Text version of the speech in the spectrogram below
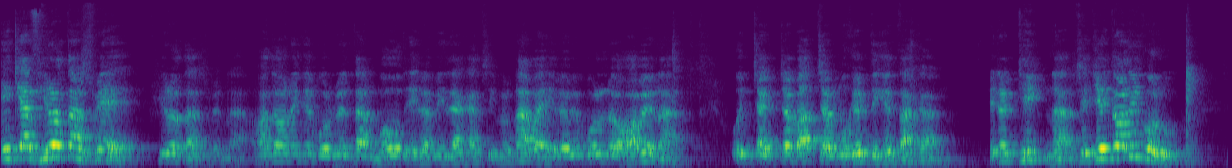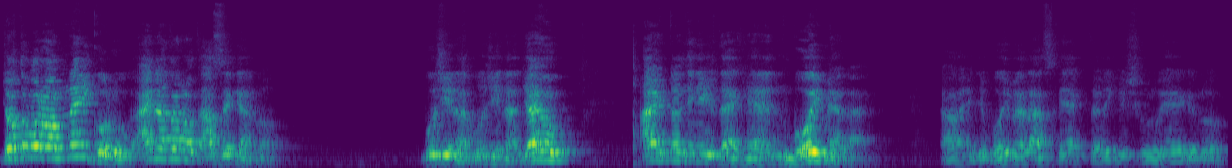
এ কি আর ফেরত আসবে? ফেরত আসবে না। হয়তো অনেকে বলবেন তার মৌত এইভাবেই লেখা ছিল না ভাই এইভাবে বললে হবে না। ওই চারটা বাচ্চার মুখের দিকে তাকান। এটা ঠিক না। সে যে দলই করুক যত বড় অন্যায় করুক আইন আদালত আছে কেন? বুঝি না বুঝি না। যাই হোক আরেকটা জিনিস দেখেন বই আহ, এই যে বই মেলা আজকে এক তারিখে শুরু হয়ে গেল।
